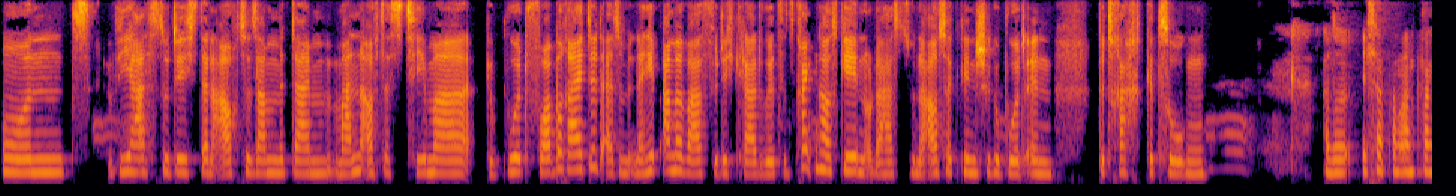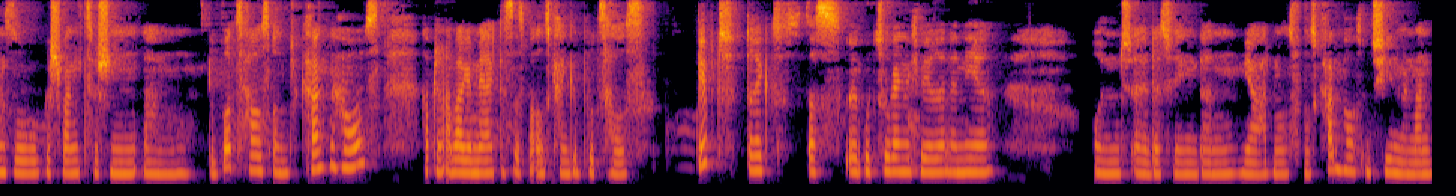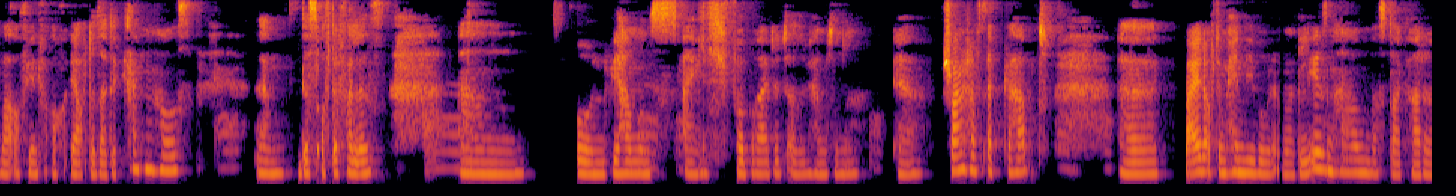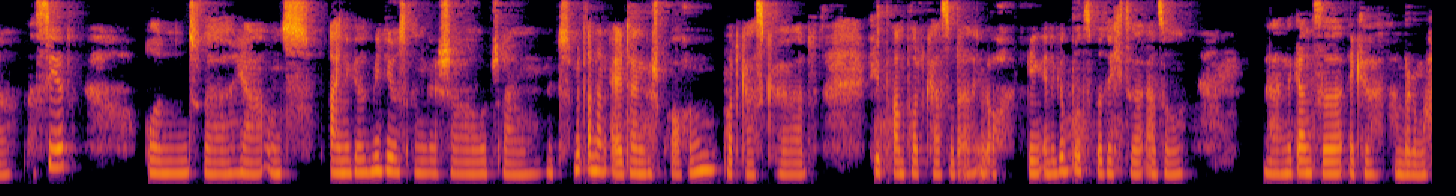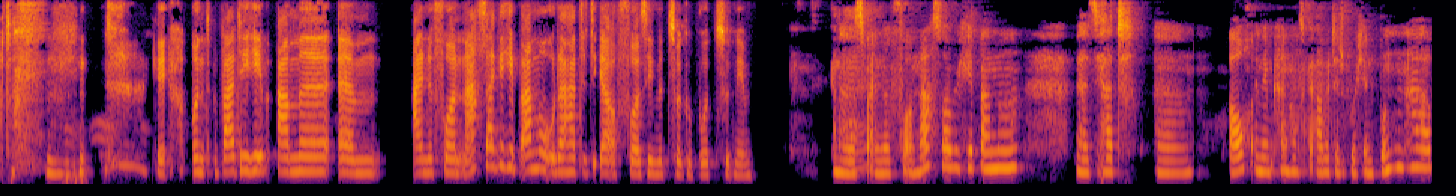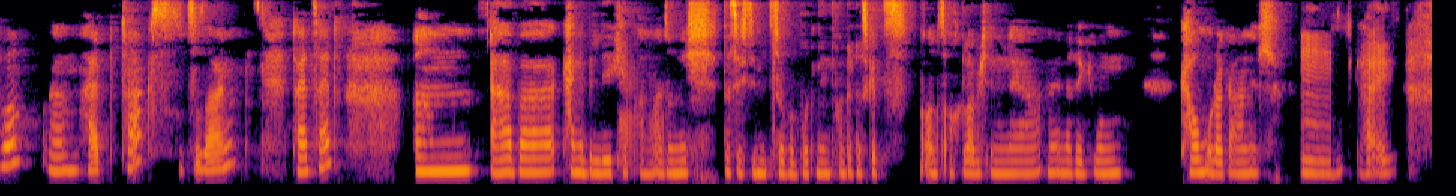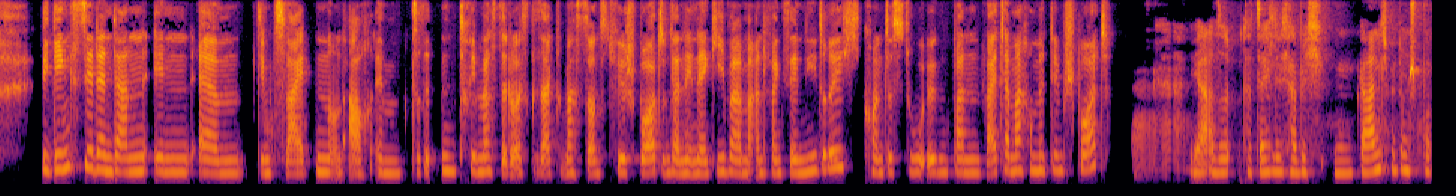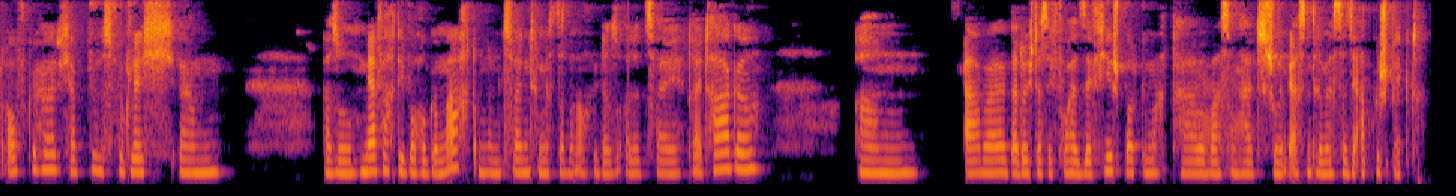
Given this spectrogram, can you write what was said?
Und wie hast du dich dann auch zusammen mit deinem Mann auf das Thema Geburt vorbereitet? Also mit einer Hebamme war für dich klar, du willst ins Krankenhaus gehen oder hast du eine außerklinische Geburt in Betracht gezogen? Also ich habe am Anfang so geschwankt zwischen ähm, Geburtshaus und Krankenhaus, habe dann aber gemerkt, dass es bei uns kein Geburtshaus gibt, direkt, das äh, gut zugänglich wäre in der Nähe. Und äh, deswegen dann, ja, hatten wir uns für uns Krankenhaus entschieden. Mein Mann war auf jeden Fall auch eher auf der Seite Krankenhaus, ähm, das oft der Fall ist. Ähm, und wir haben uns eigentlich vorbereitet, also wir haben so eine äh, Schwangerschafts-App gehabt, äh, beide auf dem Handy, wo wir immer gelesen haben, was da gerade passiert. Und äh, ja, uns einige Videos angeschaut, ähm, mit, mit anderen Eltern gesprochen, Podcast gehört, Hebammen-Podcast oder eben auch gegen Ende Geburtsberichte. Also eine ganze Ecke haben wir gemacht. okay. Und war die Hebamme ähm, eine Vor- und Nachsagehebamme oder hattet ihr auch vor, sie mit zur Geburt zu nehmen? Genau, das war eine Vor- und Nachsorgehebamme. Äh, sie hat äh, auch in dem Krankenhaus gearbeitet, wo ich entbunden habe, äh, halbtags sozusagen, Teilzeit. Ähm, aber keine Beleghebamme, also nicht, dass ich sie mit zur Geburt nehmen konnte. Das gibt's bei uns auch, glaube ich, in der, in der Region kaum oder gar nicht. Mm, okay. Wie ging es dir denn dann in ähm, dem zweiten und auch im dritten Trimester? Du hast gesagt, du machst sonst viel Sport und deine Energie war am Anfang sehr niedrig. Konntest du irgendwann weitermachen mit dem Sport? Ja, also tatsächlich habe ich ähm, gar nicht mit dem Sport aufgehört. Ich habe es wirklich ähm, also mehrfach die Woche gemacht und im zweiten Trimester dann auch wieder so alle zwei, drei Tage. Ähm, aber dadurch, dass ich vorher sehr viel Sport gemacht habe, war es dann halt schon im ersten Trimester sehr abgespeckt.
